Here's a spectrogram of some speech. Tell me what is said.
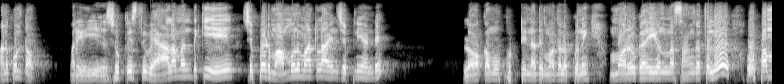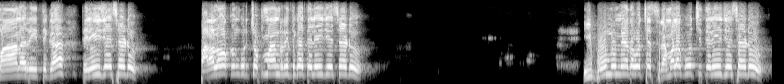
అనుకుంటాం. మరి యేసుక్రీస్తు వేల మందికి చెప్పాడు మామూలు మాటలు ఆయన చెప్పినాయండి. లోకము పుట్టినది మొదలుకొని మరుగై ఉన్న సంగతులు ఉపమాన రీతిగా తెలియజేశాడు. పరలోకం గురించి ఉపమాన రీతిగా తెలియజేశాడు. ఈ భూమి మీద వచ్చే శ్రమల గూర్చి తెలియజేశాడు.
